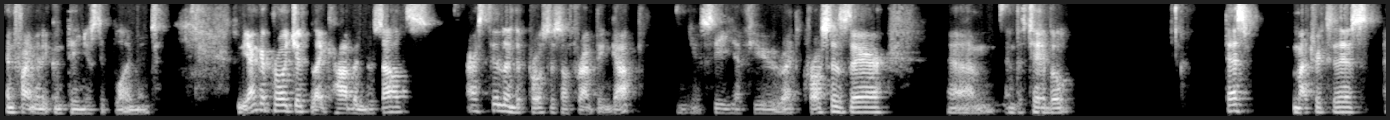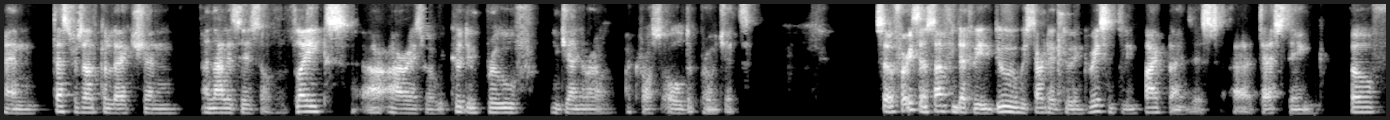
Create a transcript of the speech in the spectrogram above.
and finally continuous deployment. So the younger project like Hub and results are still in the process of ramping up. You see a few red crosses there um, in the table. Test matrices and test result collection, analysis of flakes are areas where we could improve in general across all the projects. So for instance, something that we do, we started doing recently in pipelines is uh, testing both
